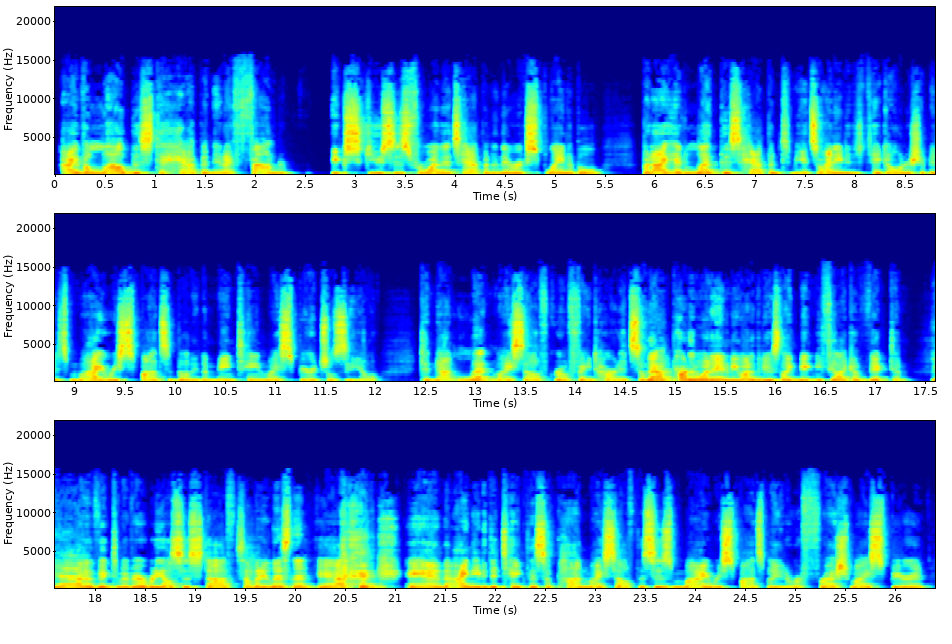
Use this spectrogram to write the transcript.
I've allowed this to happen. And I found excuses for why that's happened and they were explainable, but I had let this happen to me. And so I needed to take ownership. It's my responsibility to maintain my spiritual zeal, to not let myself grow faint hearted. So that yeah. part of what the enemy wanted to do is like make me feel like a victim. Yeah. I'm a victim of everybody else's stuff. Somebody listening? Yeah. and I needed to take this upon myself. This is my responsibility to refresh my spirit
